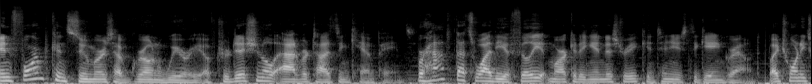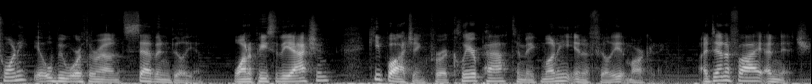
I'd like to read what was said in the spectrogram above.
Informed consumers have grown weary of traditional advertising campaigns. Perhaps that's why the affiliate marketing industry continues to gain ground. By 2020, it will be worth around 7 billion. Want a piece of the action? Keep watching for a clear path to make money in affiliate marketing. Identify a niche.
